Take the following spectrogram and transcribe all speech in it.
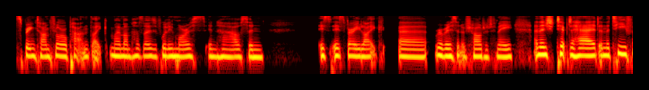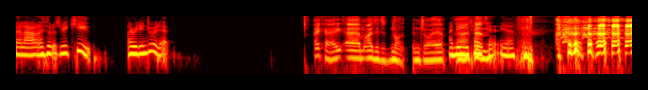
springtime floral patterns. Like my mum has loads of William Morris in her house, and it's it's very like uh reminiscent of childhood for me. And then she tipped her head, and the tea fell out, and I thought it was really cute. I really enjoyed it. Okay, um, I did not enjoy it. I knew you'd Um, hate it. Yeah.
